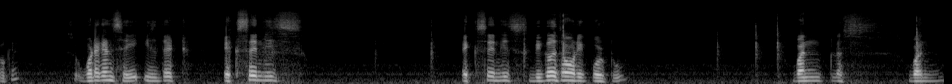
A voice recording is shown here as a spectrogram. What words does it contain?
okay. So what I can say is that xn is xn is bigger than or equal to 1 plus 1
